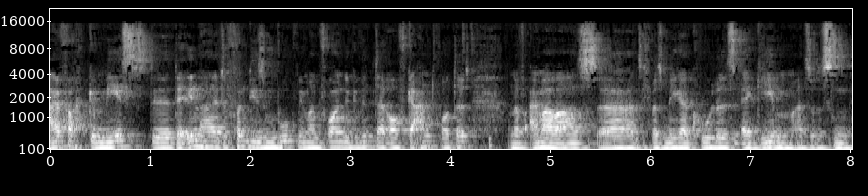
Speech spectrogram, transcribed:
einfach gemäß de, der Inhalte von diesem Buch, wie man Freunde gewinnt, darauf geantwortet und auf einmal war es, äh, hat sich was mega Cooles ergeben. Also das ein,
